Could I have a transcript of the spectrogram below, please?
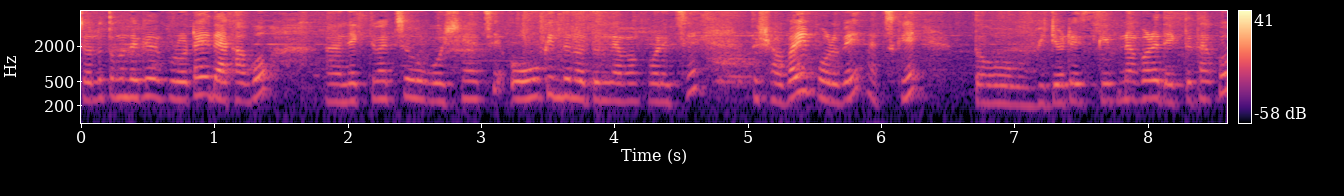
চলো তোমাদেরকে পুরোটাই দেখাবো। দেখতে পাচ্ছ, ও বসে আছে ও কিন্তু নতুন জামা পরেছে। তো সবাই পরবে আজকে। তো ভিডিওটা স্কিপ না করে দেখতে থাকো,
